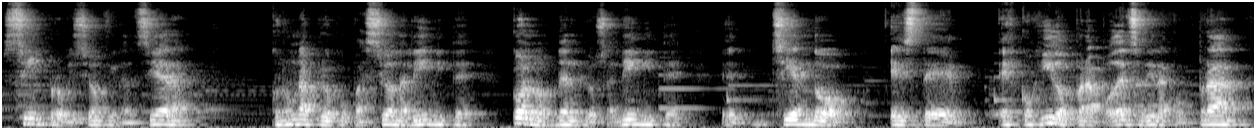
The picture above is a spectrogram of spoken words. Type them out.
sin provisión financiera, con una preocupación al límite, con los nervios al límite, eh, siendo este, escogidos para poder salir a comprar,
